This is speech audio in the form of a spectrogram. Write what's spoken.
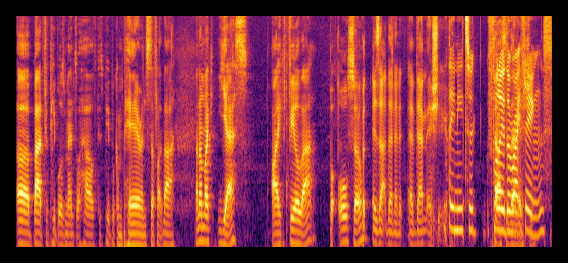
uh, bad for people's mental health because people compare and stuff like that. And I'm like, yes, I feel that, but also But is that then a, a them issue? They need to follow That's the right issue. things.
